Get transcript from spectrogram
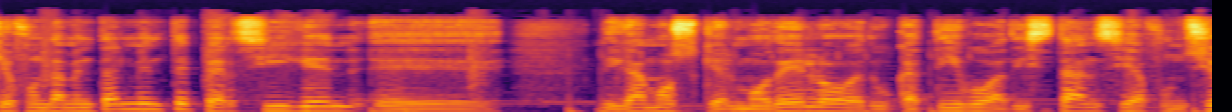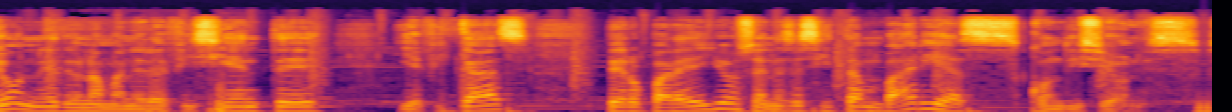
que fundamentalmente persiguen, eh, digamos, que el modelo educativo a distancia funcione de una manera eficiente y eficaz, pero para ello se necesitan varias condiciones.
